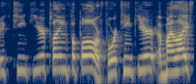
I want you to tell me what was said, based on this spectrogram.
15th year playing football or 14th year of my life.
